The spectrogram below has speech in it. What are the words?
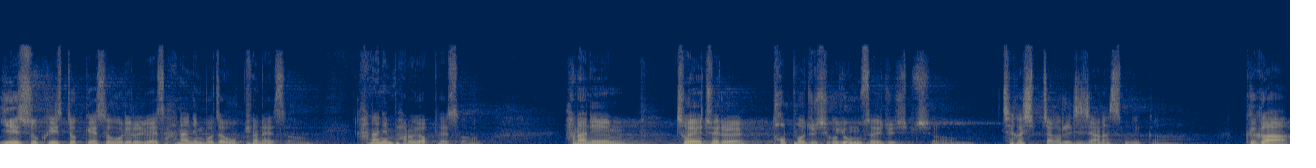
예수 그리스도께서 우리를 위해서 하나님 보좌 우편에서 하나님 바로 옆에서 하나님 저의 죄를 덮어 주시고 용서해 주십시오. 제가 십자가를 지지 않았습니까? 그가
